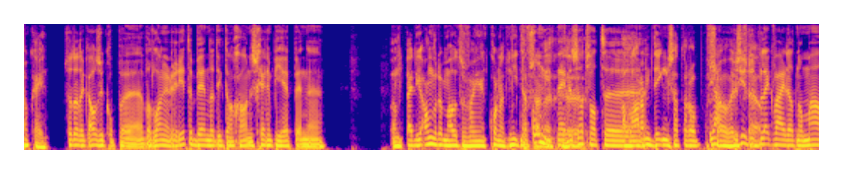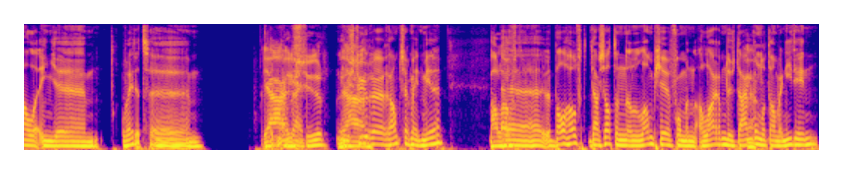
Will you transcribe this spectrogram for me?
Oké. Zodat ik als ik op eh, wat langere ritten ben... dat ik dan gewoon een schermpje heb en... eh, Want bij die andere motor van je kon het niet. dat kon zo, niet. Nee, eh, er zat wat... eh, alarmding zat erop of Ja, zo. precies op de plek waar je dat normaal in je... Hoe heet het? eh, Ja, je stuur. in ja, je stuurramp, zeg maar in het midden. balhoofd. Eh, het balhoofd, daar zat een lampje voor mijn alarm, dus daar Ja. kon het dan weer niet in.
